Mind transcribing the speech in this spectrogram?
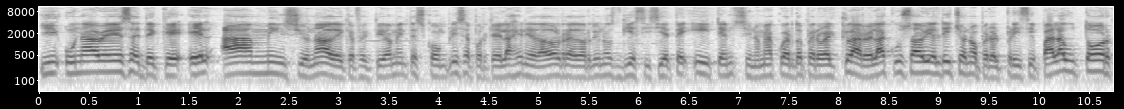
y una vez de que él ha mencionado que efectivamente es cómplice porque él ha generado alrededor de unos 17 ítems, si no me acuerdo, pero él, claro, él ha acusado y él dicho no, pero el principal autor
